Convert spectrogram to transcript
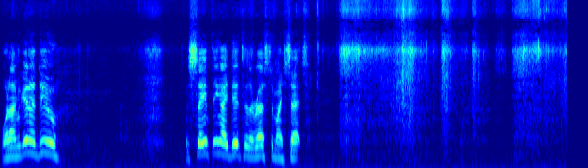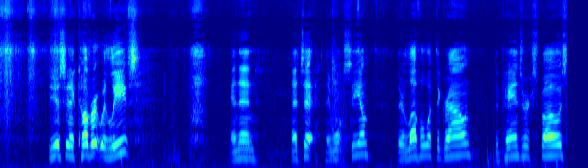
what I'm going to do, the same thing I did to the rest of my sets. You're just going to cover it with leaves and then that's it. They won't see them. They're level with the ground. The pans are exposed.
